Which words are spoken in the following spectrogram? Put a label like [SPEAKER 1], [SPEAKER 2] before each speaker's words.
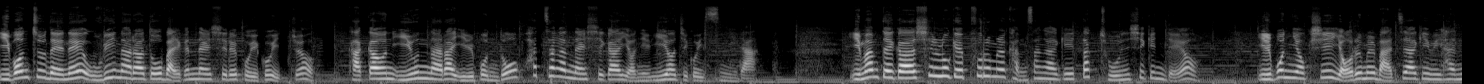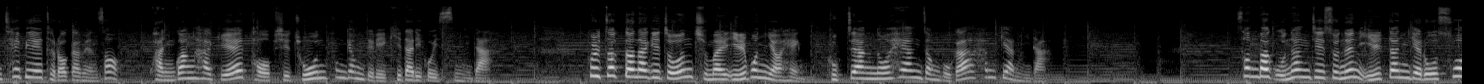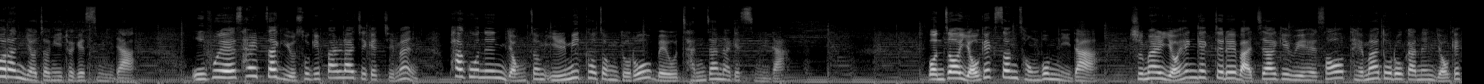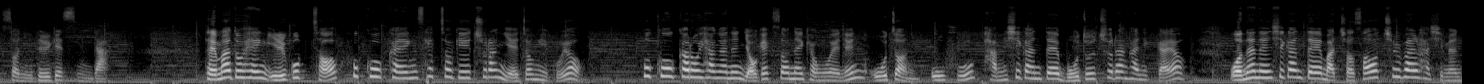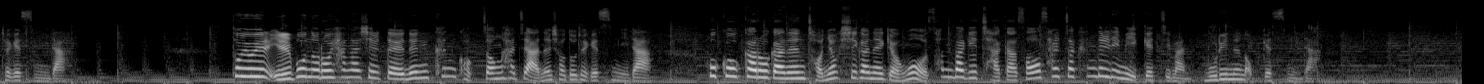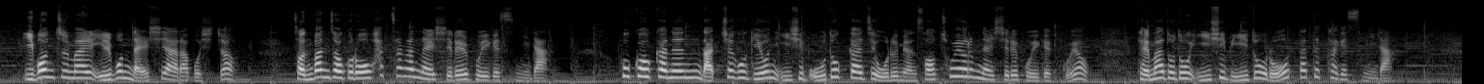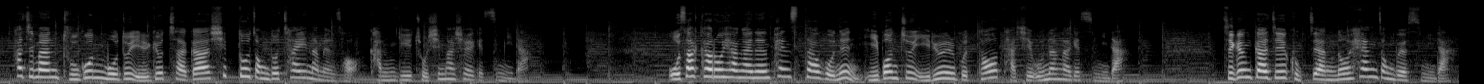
[SPEAKER 1] 이번 주 내내 우리나라도 맑은 날씨를 보이고 있죠. 가까운 이웃나라 일본도 화창한 날씨가 연일 이어지고 있습니다. 이맘때가 실록의 푸름을 감상하기 딱 좋은 시기인데요. 일본 역시 여름을 맞이하기 위한 채비에 들어가면서 관광하기에 더없이 좋은 풍경들이 기다리고 있습니다. 훌쩍 떠나기 좋은 주말 일본 여행, 국제항로 해양정보가 함께합니다. 선박 운항 지수는 1단계로 수월한 여정이 되겠습니다. 오후에 살짝 유속이 빨라지겠지만 파고는 0.1m 정도로 매우 잔잔하겠습니다. 먼저 여객선 정보입니다. 주말 여행객들을 맞이하기 위해서 대마도로 가는 여객선이 늘겠습니다. 대마도행 7척, 후쿠오카행 3척이 출항 예정이고요. 후쿠오카로 향하는 여객선의 경우에는 오전, 오후, 밤 시간대 모두 출항하니까요. 원하는 시간대에 맞춰서 출발하시면 되겠습니다. 토요일 일본으로 향하실 때에는 큰 걱정하지 않으셔도 되겠습니다. 후쿠오카로 가는 저녁 시간의 경우 선박이 작아서 살짝 흔들림이 있겠지만 무리는 없겠습니다. 이번 주말 일본 날씨 알아보시죠. 전반적으로 화창한 날씨를 보이겠습니다. 후쿠오카는 낮 최고 기온 25도까지 오르면서 초여름 날씨를 보이겠고요. 대마도도 22도로 따뜻하겠습니다. 하지만 두 곳 모두 일교차가 10도 정도 차이 나면서 감기 조심하셔야겠습니다. 오사카로 향하는 펜스타호는 이번 주 일요일부터 다시 운항하겠습니다. 지금까지 국제항로 해양정보였습니다.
